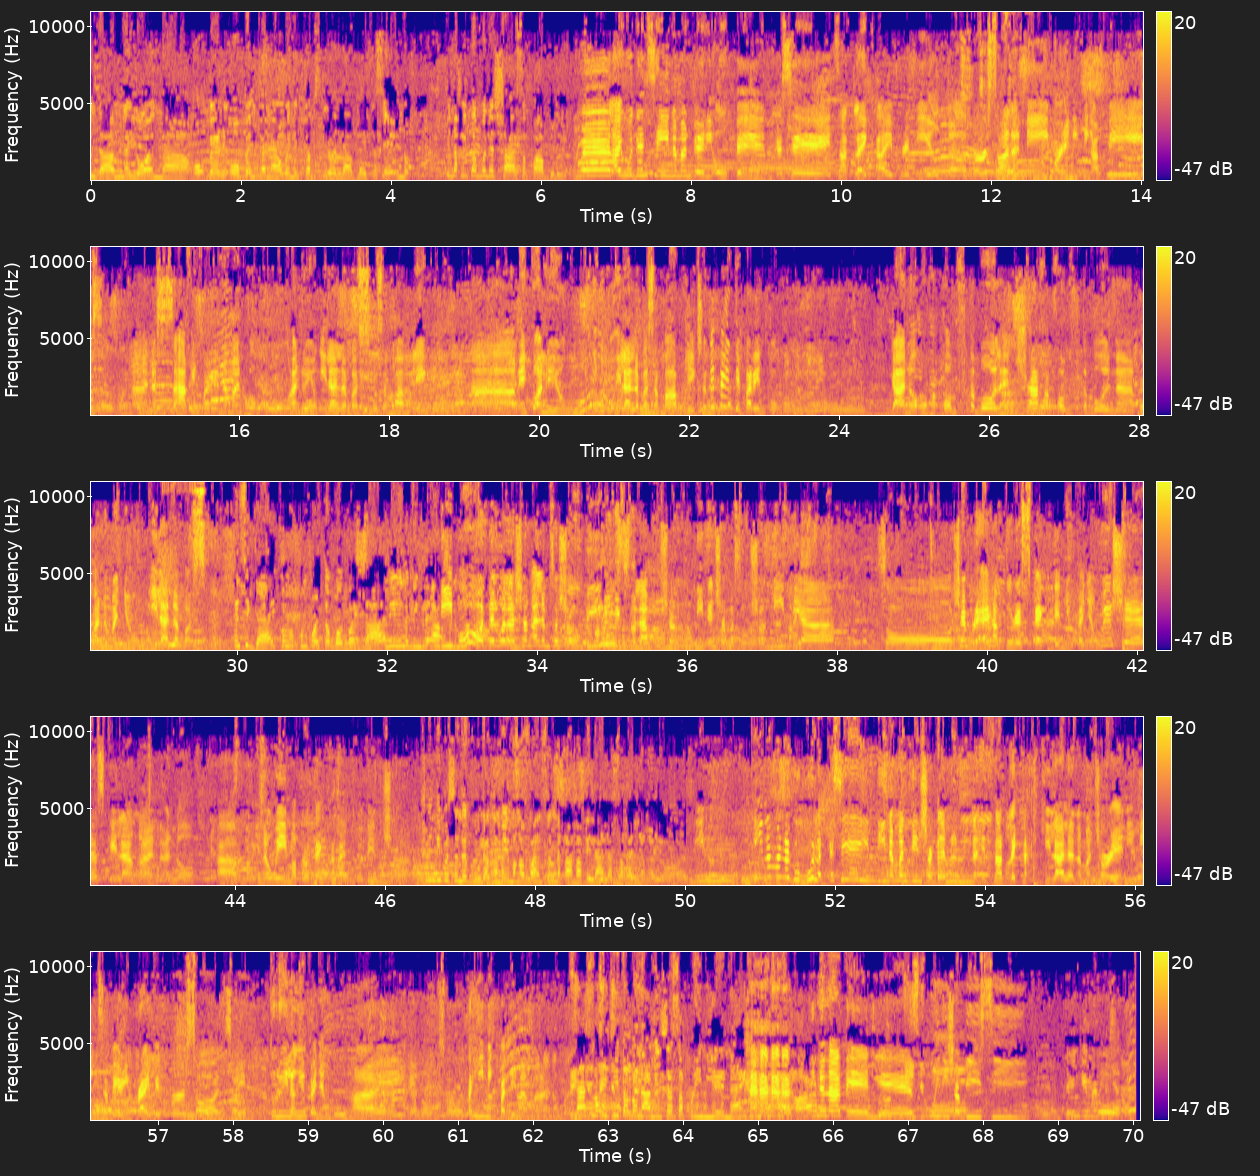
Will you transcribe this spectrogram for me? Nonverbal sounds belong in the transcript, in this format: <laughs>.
pakiramdam ngayon na oh, very open ka na when it comes to your love life? Kasi ino, pinakita mo na siya sa public. Well, I wouldn't say naman very open kasi it's not like I've revealed the person, a name, or anything, a face. Ah, nasa sa akin pa rin naman po kung ano yung ilalabas ko sa public um, and kung ano yung hindi ko po ilalabas sa public. So, depende pa rin po kung gaano ako ka-comfortable and siya ka-comfortable na kung ano man yung ilalabas ko. And si Guy, kung comfortable ba siya? Ano yung naging reaction? Hindi po, dahil wala siyang alam sa showbiz. Wala po siyang, hindi din siya ma-social media. So, syempre, I have to respect din yung kanyang wishes. Kailangan, ano, um, in a way, maprotektahan ko din siya. So, hindi ba siya nagulat na may mga fans ang nakakakilala sa kanya ngayon? Naman nagugulat kasi hindi naman din siya ganun, it's not like nakikilala naman siya or anything. It's a very private person. So, tuloy lang yung kanyang buhay. Ganun. So, tahimik pa din naman. Last makikita ba namin siya sa premiere night? <laughs> Tingnan natin, yes. Kung hindi siya busy. Thank you po.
